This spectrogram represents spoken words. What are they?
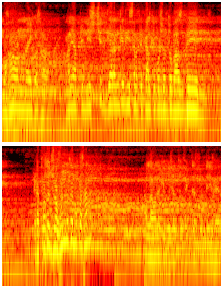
মহা অন্যায় কথা। মানে আপনি নিশ্চিত গ্যারান্টি দিয়েছেন আপনি কালকে পর্যন্ত বাঁচবেন। এটা কত জঘন্যতম কথা না? আল্লাহ আমাদেরকে বোঝার তৌফিক দান করুন দিদি ভাইয়া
